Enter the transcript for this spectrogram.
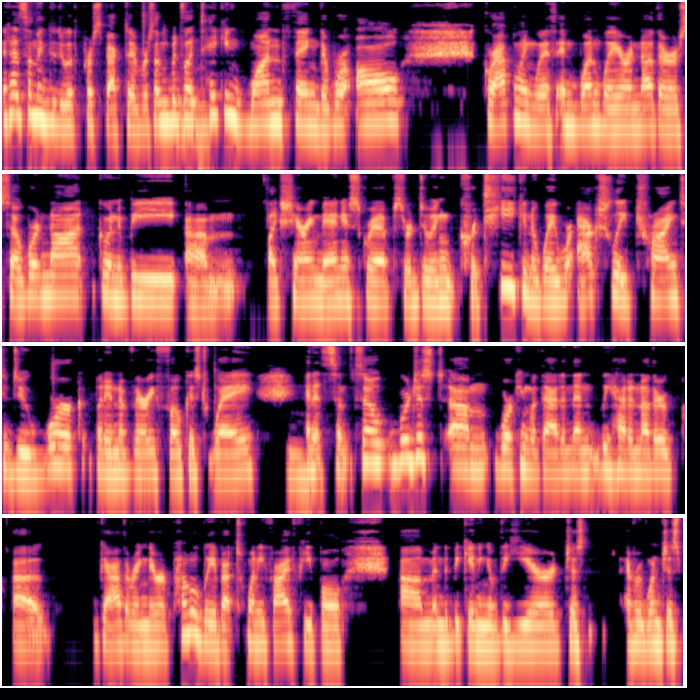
it had something to do with perspective or something but it's like Mhm. taking one thing that we're all grappling with in one way or another. So we're not going to be um like sharing manuscripts or doing critique in a way. We're actually trying to do work but in a very focused way. And it's some, so we're just um, working with that. And then we had another uh, gathering. There were probably about 25 people um, in the beginning of the year just everyone just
